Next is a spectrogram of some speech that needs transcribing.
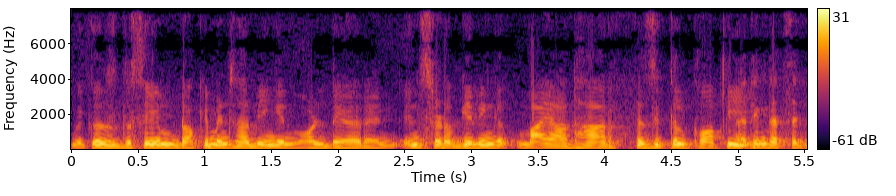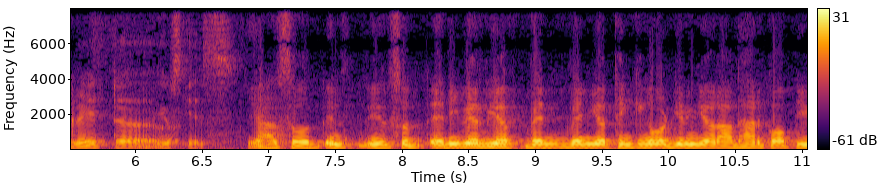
Because the same documents are being involved there and instead of giving my Aadhaar physical copy. I think that's a great uh, use case. yeah so in, so anywhere we have when when you're thinking about giving your Aadhaar copy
